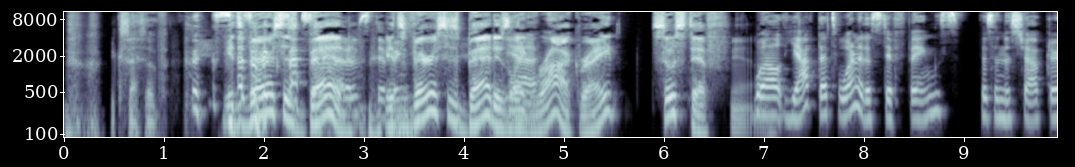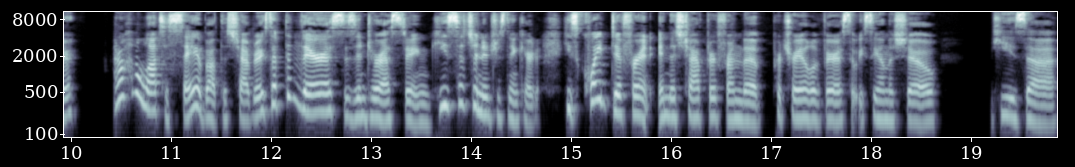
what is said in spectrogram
Excessive. it's Excessive Varys's bed it's Varys's bed is Yeah. like rock right so stiff Yeah. Well, yeah, that's one of the stiff things that's in this chapter. I don't have a lot to say about this chapter, except that Varys is interesting. He's such an interesting character. He's quite different in this chapter from the portrayal of Varys that we see on the show. He's uh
